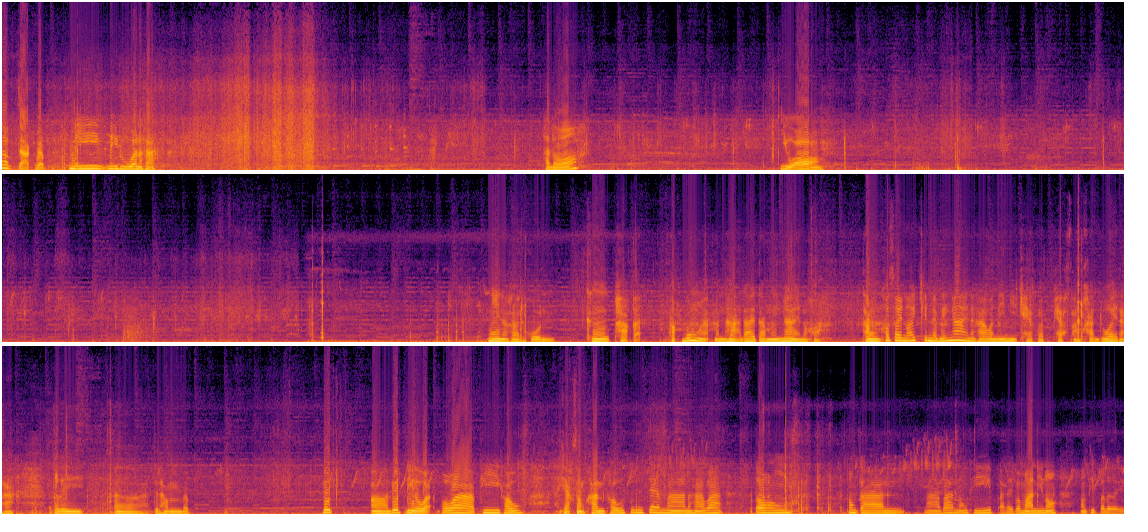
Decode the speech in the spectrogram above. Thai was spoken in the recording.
นอกจากแบบไม่ไม่รู้อะนะคะ ฮัลโหลอยู่อ๋อนี่นะคะทุกคนคือผักอะผักบุ้งอะมันหาได้ตามง่ายๆเนาะคะ ทำข้าวซอยน้อยกินแบบง่ายๆนะคะ วันนี้มีแขกแบบแขกสำคัญด้วยนะคะ ก็เลยเจะทำแบบรวดรวดเดียวอะ่ะ เพราะว่าพี่เขาแขกสำคัญเขาเพิ่งแจ้งมานะคะ ว่าต้องต้องการมาบ้านน้องทิพย์อะไรประมาณนี้เนาะน้องทิพย์ก็เลย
